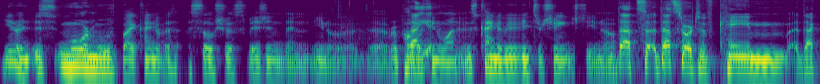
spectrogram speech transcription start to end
you know is more moved by kind of a, a socialist vision than you know the republican one it was kind of interchanged you know That's that sort of came that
